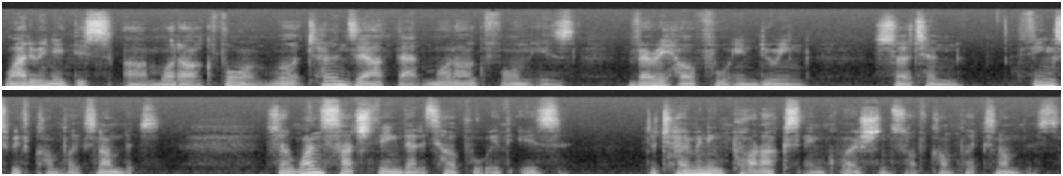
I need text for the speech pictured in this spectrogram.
Why do we need this uh, mod arg form? Well it turns out that mod arg form is very helpful in doing certain things with complex numbers. So one such thing that it's helpful with is determining products and quotients of complex numbers.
